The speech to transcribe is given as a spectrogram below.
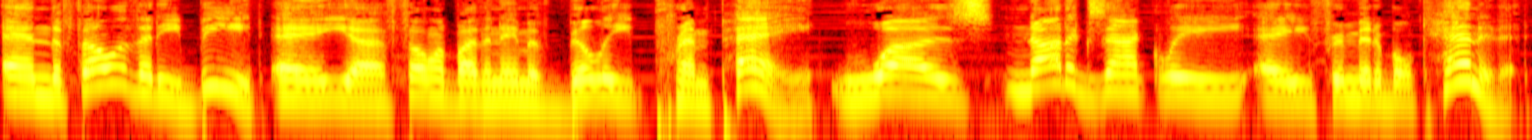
and the fellow that he beat, a uh, fellow by the name of Billy Prempeh, was not exactly a formidable candidate.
